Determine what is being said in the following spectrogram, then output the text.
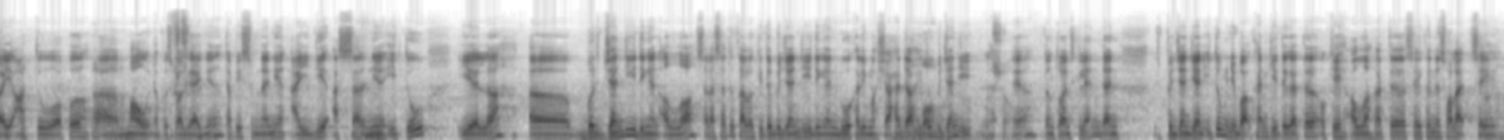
bai'ah tu apa ah. uh, maut dan sebagainya tapi sebenarnya idea asalnya hmm. itu ialah uh, berjanji dengan Allah salah satu kalau kita berjanji dengan dua kalimah syahadah Allah. itu berjanji Masya. ya tuan-tuan sekalian dan perjanjian itu menyebabkan kita kata okey Allah kata saya kena solat saya uh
